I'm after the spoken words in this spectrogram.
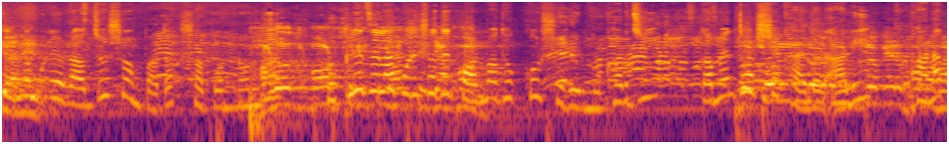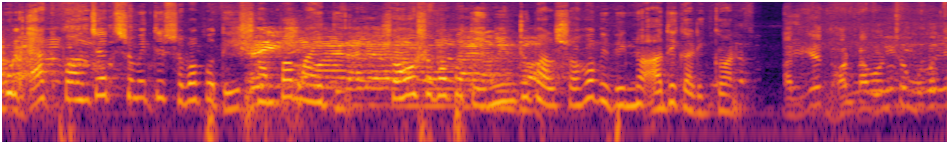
তৃণমূলের রাজ্য সম্পাদক স্বপন নন্দী হুগলি জেলা পরিষদের কর্মাধ্যক্ষ সুবীর মুখার্জি কমেন্টর শেখ হায়দার আলী খানাকুল এক পঞ্চায়েত সমিতির সভাপতি শম্পা মাইতি সহ সভাপতি মিন্টু পাল সহ বিভিন্ন আধিকারিকগণ। আজকে ধর্ণামঞ্চ মূলত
